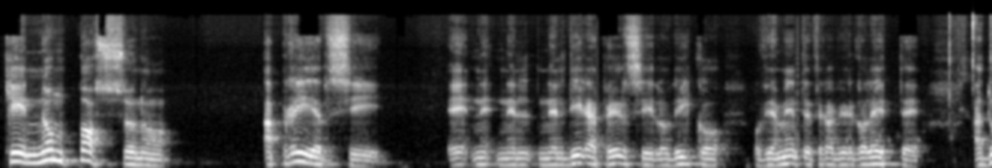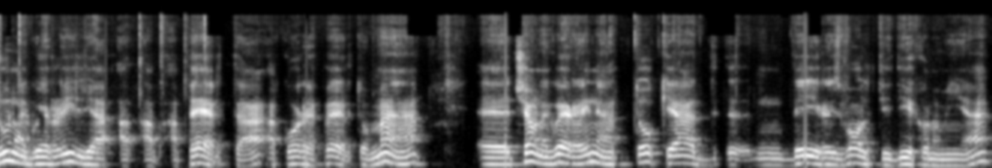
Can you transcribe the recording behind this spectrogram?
che non possono aprirsi, e nel, nel dire aprirsi lo dico ovviamente tra virgolette, ad una guerriglia a, a, aperta, a cuore aperto, ma eh, c'è una guerra in atto che ha eh, dei risvolti di economia,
